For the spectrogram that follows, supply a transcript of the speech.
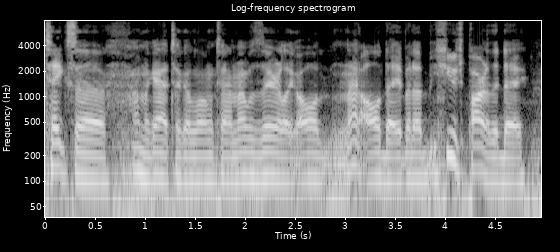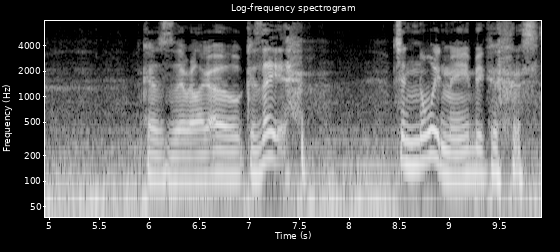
Takes a oh my god, it took a long time. I was there like all not all day, but a huge part of the day because they were like, oh, because they it's annoyed me because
